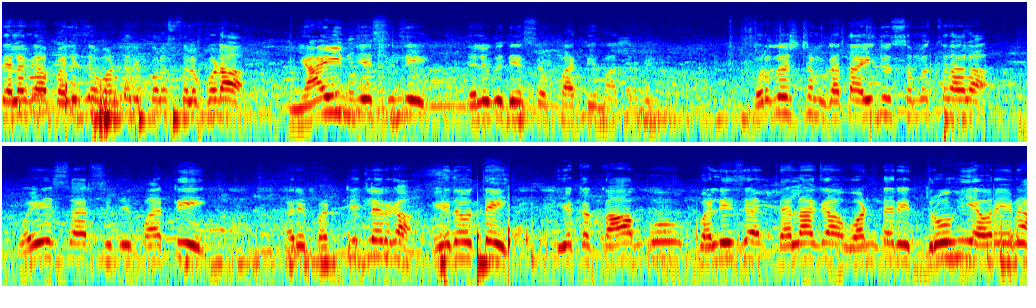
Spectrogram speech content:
తెలగ బలిజ ఒంటరి కులస్తులు కూడా న్యాయం చేసింది తెలుగుదేశం పార్టీ మాత్రమే. దురదృష్టం గత ఐదు సంవత్సరాల వైఎస్ఆర్సీపీ పార్టీ మరి పర్టికులర్గా ఏదైతే ఈ యొక్క కాపు బలిజ తెలగ ఒంటరి ద్రోహి ఎవరైనా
